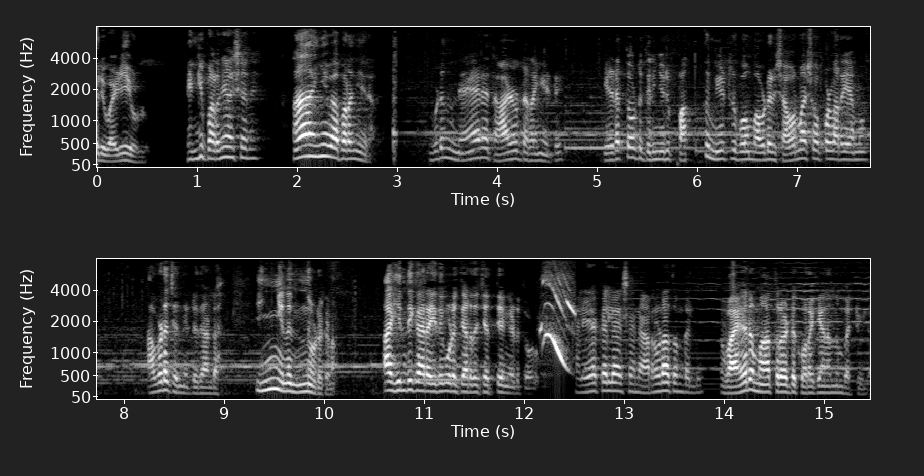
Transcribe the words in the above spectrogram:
ഒരു വഴിയേ ഉള്ളൂ. എനിക്ക് പറഞ്ഞു ആശാനെ? ആ ഇനി പറഞ്ഞു തരാം. ഇവിടുന്ന് നേരെ താഴോട്ട് ഇറങ്ങിയിട്ട് ഇടത്തോട്ട് തിരിഞ്ഞൊരു പത്ത് മീറ്റർ പോകുമ്പോൾ അവിടെ ഒരു ഷവർമ ഷോപ്പുള്ള അറിയാമോ? അവിടെ ചെന്നിട്ട് കണ്ട ഇങ്ങനെ നിന്ന് കൊടുക്കണം. ആ ഹിന്ദിക്കാരെ ഇതും കൂടെ ചേർത്ത് ചെത്തി അങ്ങ് എടുത്തോളൂ. കളിയാക്കല്ല ആശാനെ അറിഞ്ഞൂടാത്തണ്ടല്ലോ വയറ് മാത്രമായിട്ട് കുറയ്ക്കാനൊന്നും പറ്റില്ല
